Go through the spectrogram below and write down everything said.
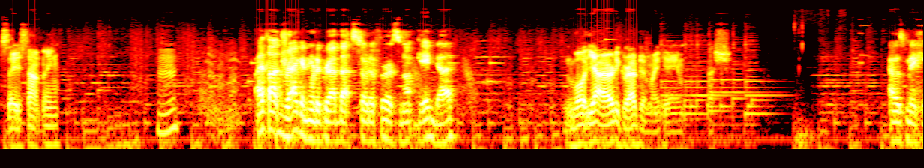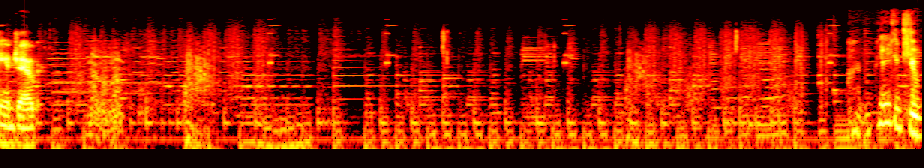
say something? Hmm? I thought Dragon would have grabbed that soda first, not Game Guy. Well, yeah, I already grabbed it in my game. Gosh. I was making a joke. Pikachu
